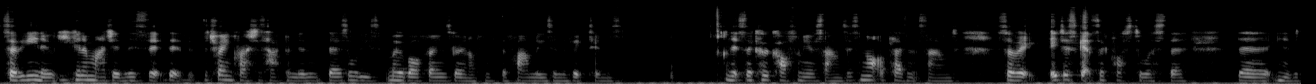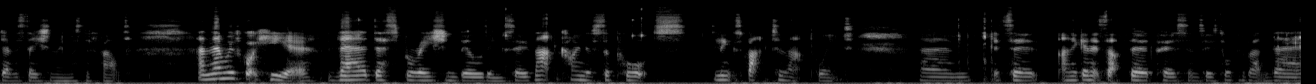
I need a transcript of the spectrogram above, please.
So, you know, you can imagine this the, the, the train crash has happened and there's all these mobile phones going off of the families and the victims. And it's a cacophony of sounds. It's not a pleasant sound. So it, it just gets across to us the, the you know the devastation they must have felt. And then we've got here their desperation building. So that kind of supports links back to that point. Um, it's a and again it's that third person, so he's talking about their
